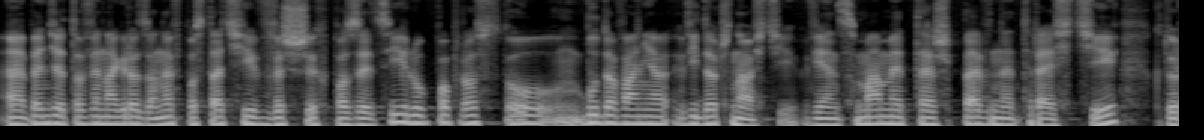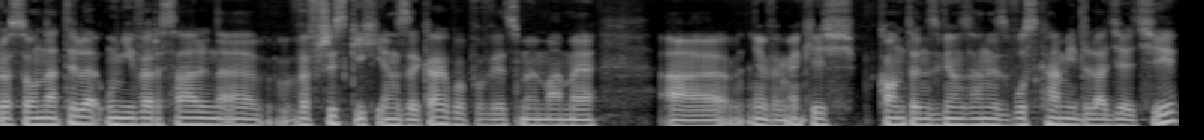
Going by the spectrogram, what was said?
e, będzie to wynagrodzone w postaci wyższych pozycji lub po prostu budowania widoczności. Więc mamy też pewne treści, które są na tyle uniwersalne we wszystkich językach, bo powiedzmy mamy nie wiem, jakiś kontent związany z wózkami dla dzieci,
